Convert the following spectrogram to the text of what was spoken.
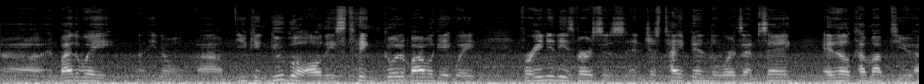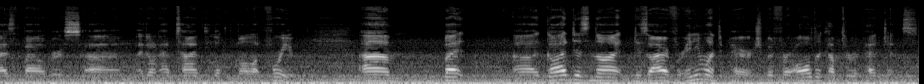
uh, and by the way, you know, um, you can Google all these things. Go to Bible Gateway for any of these verses and just type in the words I'm saying, and it'll come up to you as the Bible verse. Um, I don't have time to look them all up for you. Um, but uh, God does not desire for anyone to perish, but for all to come to repentance.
